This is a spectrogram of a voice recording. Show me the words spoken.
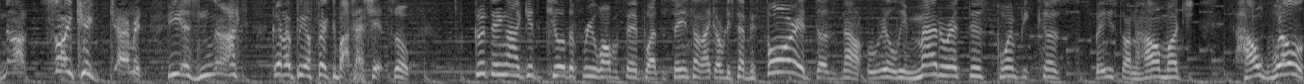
not Psychic. Damn it, he is not gonna be affected by that shit. So Good thing I get to kill the free Wobbuffet, but at the same time, like I already said before, it does not really matter at this point because based on how much, how well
